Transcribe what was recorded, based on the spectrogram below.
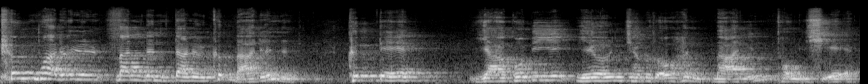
평화를 만든다는 그 말은 그때 야곱이 예언적으로 한 말인 동시에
